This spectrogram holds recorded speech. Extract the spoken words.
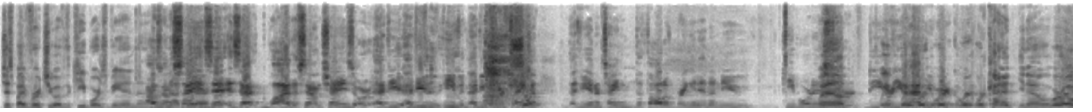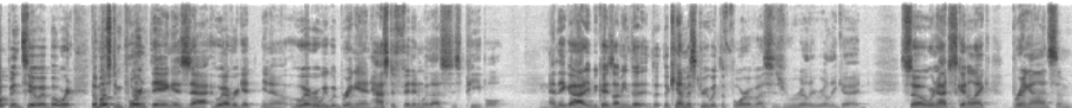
just by virtue of the keyboards being, uh, I was going to say, there, is that is that why the sound changed, or have you have you even have you entertained have you entertained the thought of bringing in a new well, or do you, are you we're, happy we're, we're, going? we're, we're kind of, you know, we're open to it, but we're the most important thing is that whoever get, you know, whoever we would bring in has to fit in with us as people, hmm. and they got it because I mean the, the the chemistry with the four of us is really really good. So we're not just gonna like bring on some,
